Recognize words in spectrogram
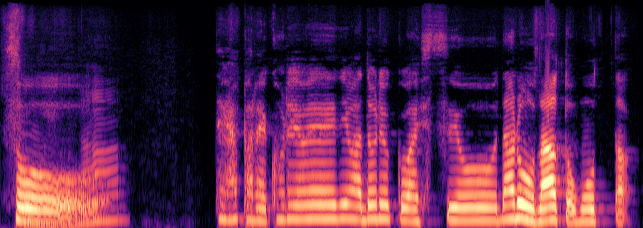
そうでやっぱねこれには努力は必要だろうなと思った。で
